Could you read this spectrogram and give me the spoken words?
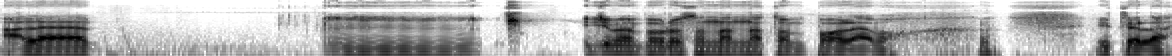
ale... Mm, idziemy po prostu na, na tą po lewo. I tyle.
